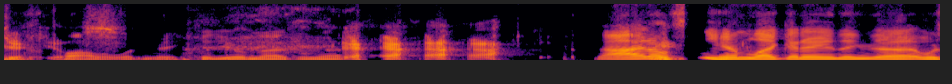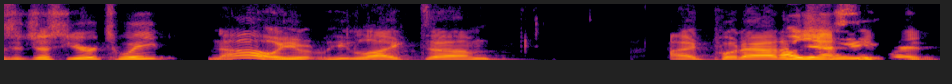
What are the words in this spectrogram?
Just following me. Can you imagine that? Now, I don't see him liking anything. That, was it just your tweet? No, he he liked. Um, I put out a Oh, yes, tweet. he did.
